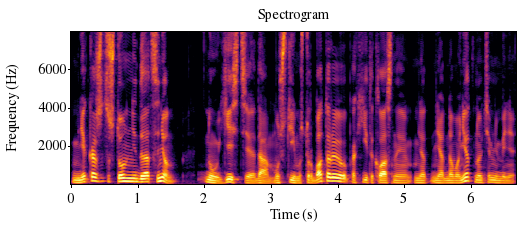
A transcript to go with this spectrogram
мне кажется, что он недооценен. Ну, есть, да, мужские мастурбаторы какие-то классные, у меня ни одного нет, но тем не менее.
